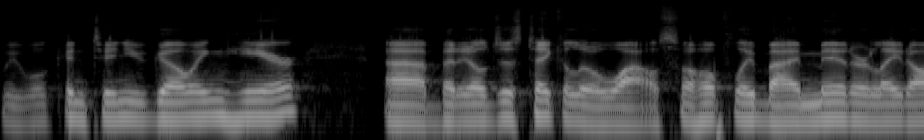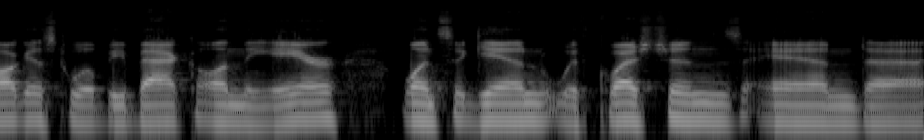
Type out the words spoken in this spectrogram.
We will continue going here, uh, but it'll just take a little while. So hopefully by mid or late August, we'll be back on the air once again with questions and uh,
